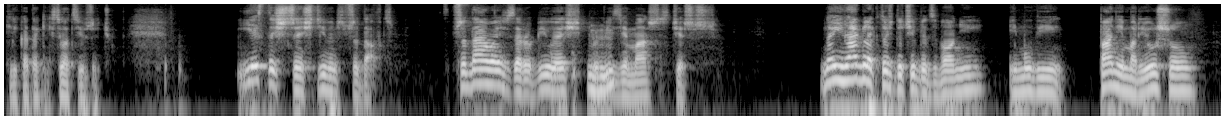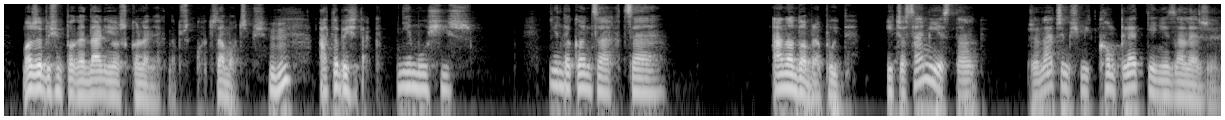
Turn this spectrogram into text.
kilka takich sytuacji w życiu, jesteś szczęśliwym sprzedawcą. Sprzedałeś, zarobiłeś, prowizję masz, cieszysz się. No i nagle ktoś do ciebie dzwoni i mówi: Panie Mariuszu, może byśmy pogadali o szkoleniach na przykład, czy tam o czymś. Mhm. A tobie się tak, nie musisz, nie do końca chcę, a no dobra, pójdę. I czasami jest tak, że na czymś mi kompletnie nie zależy.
